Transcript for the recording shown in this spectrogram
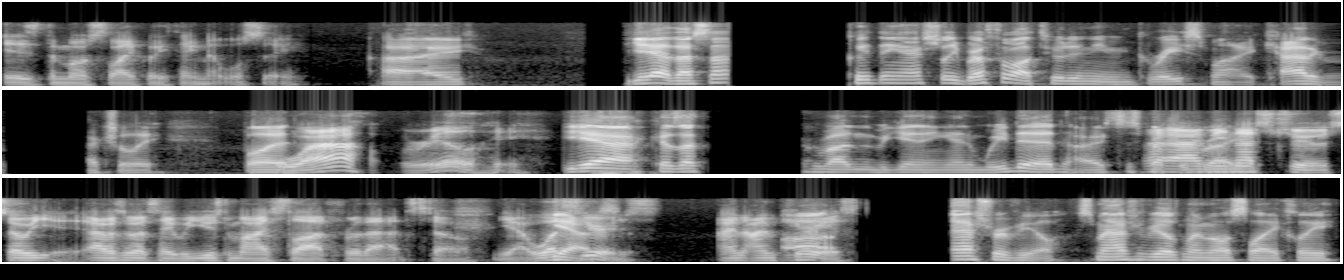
is the most likely thing that we'll see I, yeah, that's not a good thing actually. Breath of the Wild 2 didn't even grace my category actually, but wow really yeah, because I talked about it in the beginning, and we did. I suspect. i, I mean right. that's true so I was about to say we used my slot for that so yeah what's Yeah, so- I'm, I'm Uh, curious Smash reveal. Smash reveal is my most likely.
